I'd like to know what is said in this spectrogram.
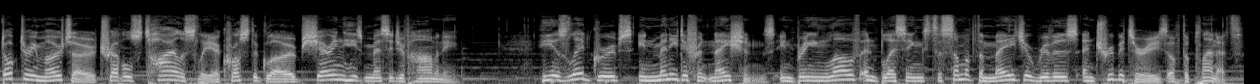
Dr. Emoto travels tirelessly across the globe sharing his message of harmony. He has led groups in many different nations in bringing love and blessings to some of the major rivers and tributaries of the planet.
